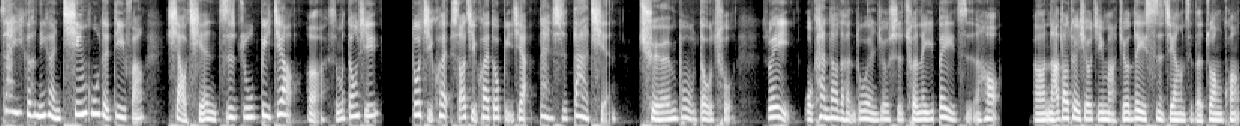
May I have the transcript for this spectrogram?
在一个你很轻忽的地方，小钱锱铢必较啊，什么东西多几块、少几块都比价，但是大钱全部都错。所以我看到的很多人就是存了一辈子，然后呃拿到退休金嘛，就类似这样子的状况，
